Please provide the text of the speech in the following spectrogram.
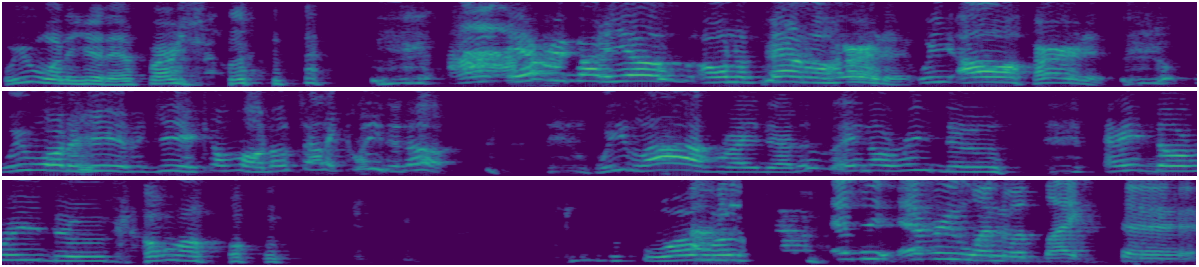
We want to hear that first one. I, everybody else on the panel heard it. We all heard it. We want to hear it again. Come on, don't try to clean it up. We live right now. This ain't no redos. Ain't no redos. Come on. What was mean, every everyone would like to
